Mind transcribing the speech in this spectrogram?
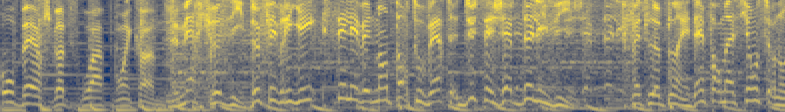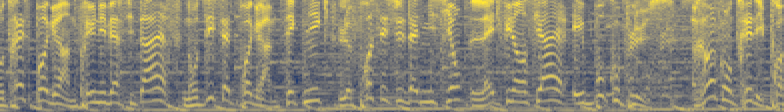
aubergegodefroy.com. Le mercredi 2 février, c'est l'événement porte ouverte du Cégep de Lévis. Faites le plein d'informations sur nos 13 programmes préuniversitaires, nos 17 programmes techniques, le processus d'admission, l'aide financière et beaucoup plus. Rencontrez des professeurs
